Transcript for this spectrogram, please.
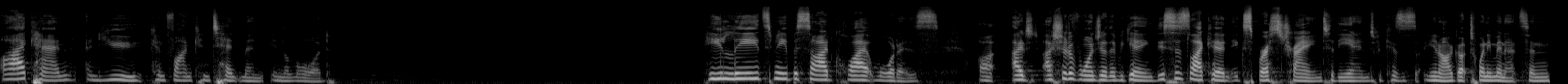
I can and you can find contentment in the Lord. He leads me beside quiet waters. Uh, I, I, should have warned you at the beginning. This is like an express train to the end because you know I got 20 minutes and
